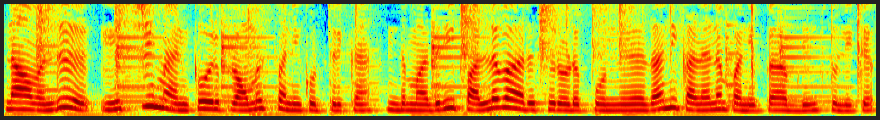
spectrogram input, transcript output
நான் வந்து மிஸ்ட்ரி மேனுக்கு ஒரு ப்ராமிஸ் பண்ணி கொடுத்துருக்கேன். இந்த மாதிரி பல்லவ அரசரோட பொண்ணு தான் நீ கல்யாணம் பண்ணிப்ப அப்படின்னு சொல்லிட்டு.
